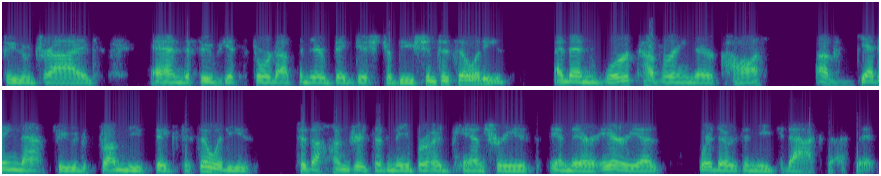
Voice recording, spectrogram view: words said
food drives, and the food gets stored up in their big distribution facilities. And then we're covering their costs of getting that food from these big facilities to the hundreds of neighborhood pantries in their areas where those in need could access it.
